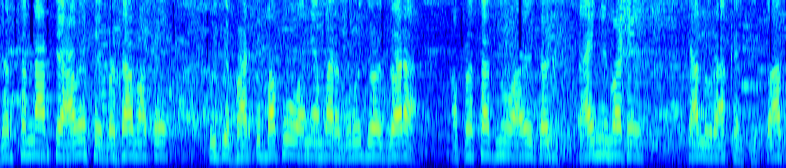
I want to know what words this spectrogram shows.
દર્શનાર્થે આવે છે, બધા માટે પૂજ્ય ભારતી બાપુ અને અમારા ગુરુદેવ દ્વારા આ પ્રસાદનું આયોજન કાયમી માટે ચાલુ રાખેલ છે. તો આપ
